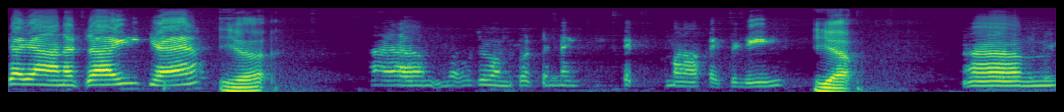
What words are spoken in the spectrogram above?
Diana died, yeah. Yeah. Um, that was around about the 96 mark, I believe. Yeah. Um,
